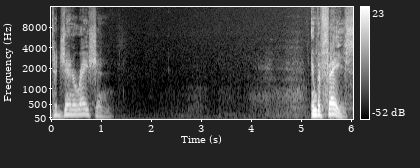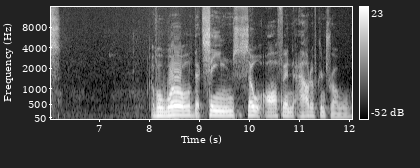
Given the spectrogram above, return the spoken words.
to generation. In the face of a world that seems so often out of control,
